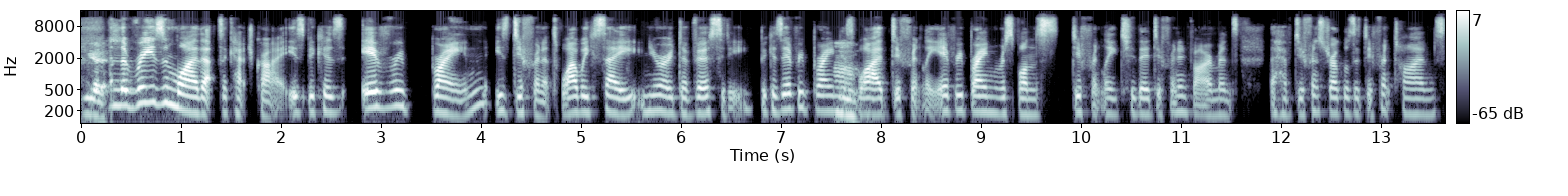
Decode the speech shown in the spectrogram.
yes. and the reason why that's a catch cry is because every brain is different it's why we say neurodiversity because every brain mm. is wired differently every brain responds differently to their different environments they have different struggles at different times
